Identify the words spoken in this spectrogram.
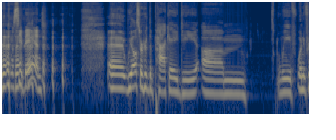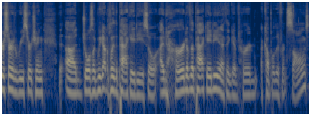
want to see a band. Uh, we also heard the Pack AD. Um, we when we first started researching, uh, Joel's like, we got to play the Pack AD. So I'd heard of the Pack AD, and I think I've heard a couple different songs.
